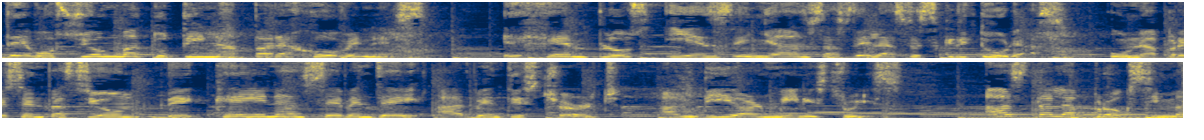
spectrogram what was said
Devoción matutina para jóvenes ejemplos y enseñanzas de las Escrituras. Una presentación de Canaan Seventh Day Adventist Church and DR Ministries. Hasta la próxima.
